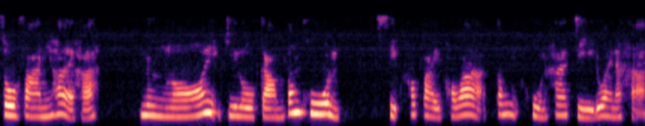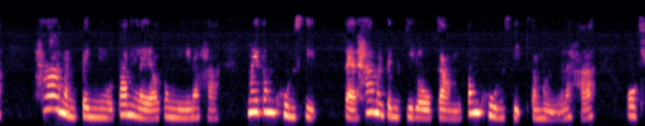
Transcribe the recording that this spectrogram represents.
โซฟานี้เท่าไหร่คะ 100กิโลกรัมต้องคูณ10เข้าไป เพราะว่าต้องคูณค่า g ด้วยนะคะ ถ้ามันเป็นนิวตันแล้วตรงนี้นะคะ ไม่ต้องคูณ10แต่ถ้ามันเป็นกิโลกรัมต้องคูณ10เสมอนะคะ โอเค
